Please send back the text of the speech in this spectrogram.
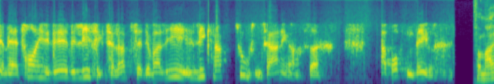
Jamen, jeg tror egentlig, det vi lige fik talt op til, det var lige, lige knap 1000 terninger, så jeg har brugt en del. For mig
